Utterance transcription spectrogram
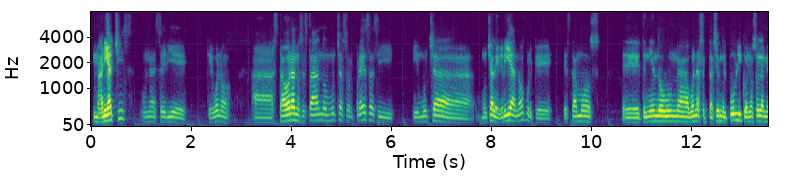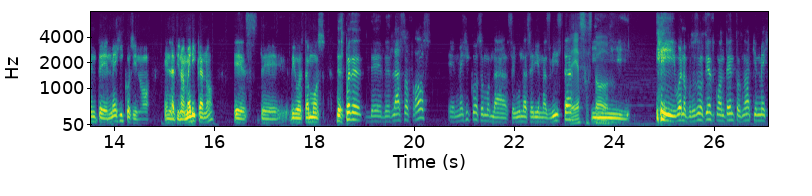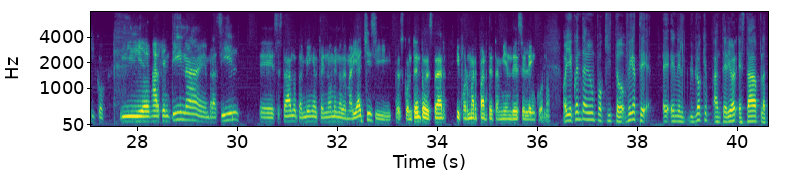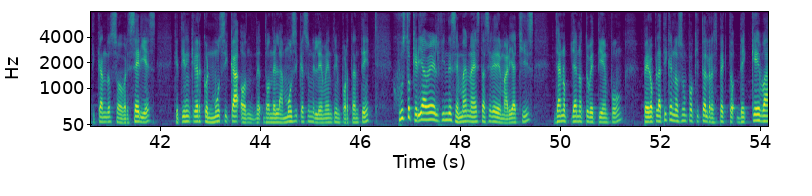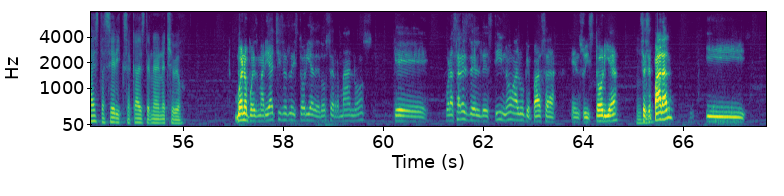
Mariachis, una serie que, bueno, hasta ahora nos está dando muchas sorpresas y y mucha, mucha alegría, ¿no? Porque estamos eh, teniendo una buena aceptación del público, no solamente en México, sino en Latinoamérica, ¿no? Este, digo, estamos, después de, de, The Last of Us, en México somos la segunda serie más vista. Eso es y, todo. Y bueno, pues eso nos tienes contentos, ¿no? Aquí en México. Y en Argentina, en Brasil, eh, se está dando también el fenómeno de mariachis y pues contento de estar y formar parte también de ese elenco, ¿no? Oye, cuéntame un poquito, fíjate, eh, en el bloque anterior estaba platicando sobre series que tienen que ver con música, donde, donde la música es un elemento importante. Justo quería ver el fin de semana esta serie de mariachis, ya no, ya no tuve tiempo, pero platícanos un poquito al respecto. De qué va esta serie que se acaba de estrenar en HBO. Bueno, pues Mariachis es la historia de dos hermanos que por azares del destino, algo que pasa en su historia, se separan y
